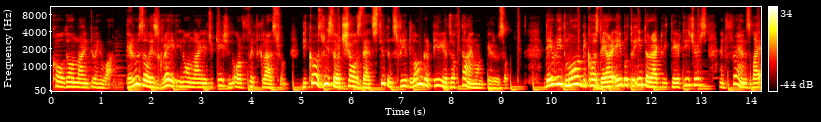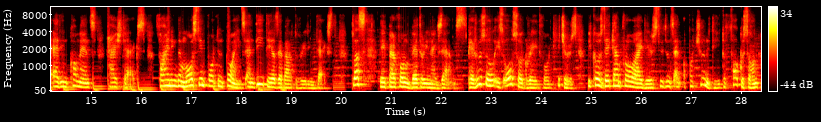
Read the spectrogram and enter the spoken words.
called Online 21. Perusall is great in online education or flipped classroom because research shows that students read longer periods of time on Perusall. They read more because they are able to interact with their teachers and friends by adding comments, hashtags, finding the most important points and details about the reading text. Plus, they perform better in exams. Perusal is also great for teachers because they can provide their students an opportunity to focus on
